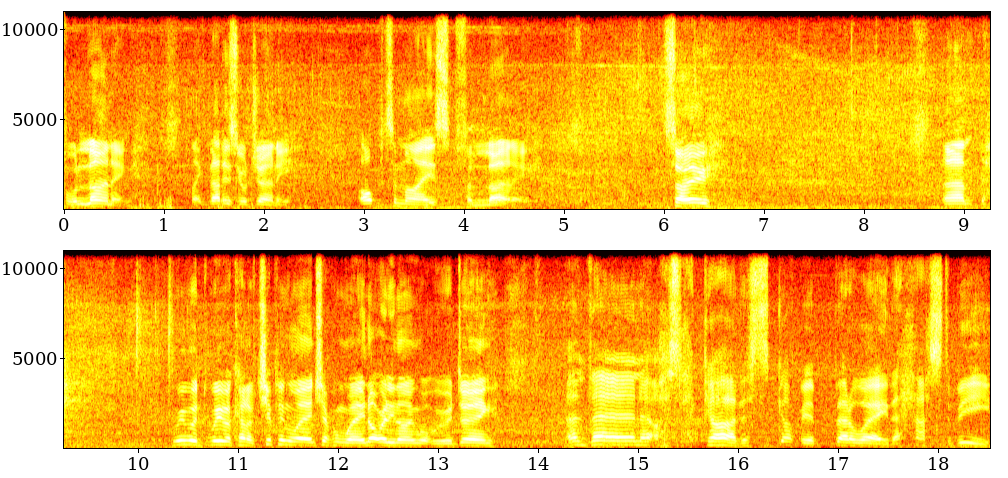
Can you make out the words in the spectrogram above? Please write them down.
for learning. Like that is your journey. Optimize for learning. So um, we would we were kind of chipping away and chipping away, not really knowing what we were doing. And then I was like, God, there's got to be a better way. There has to be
